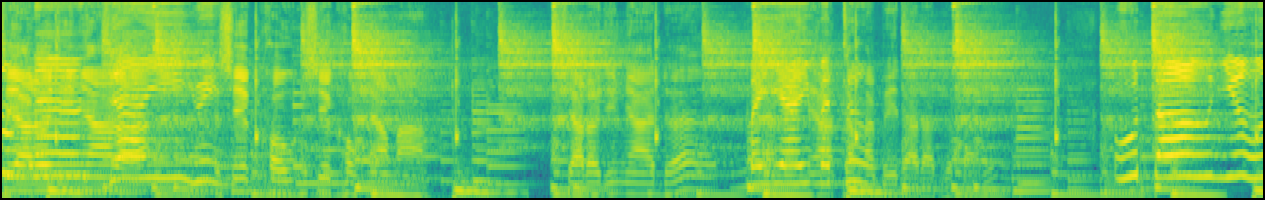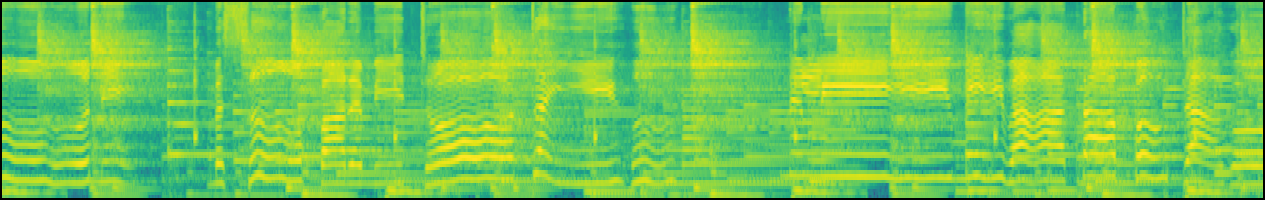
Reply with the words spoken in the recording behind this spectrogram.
ဆရာတော်ကြီးများကအရှိခုံအရှိခုံများမှာဆရာတော်ကြီးများအတွက်မယိုင်မတွမပေးထားတာဖြစ်ပါတယ်ဦးတောင်ညိုနေ မစွန်ပါရမီတော်တိုက်ရင်ဟုနလီမိဘာတာပုဒ္ဒကို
